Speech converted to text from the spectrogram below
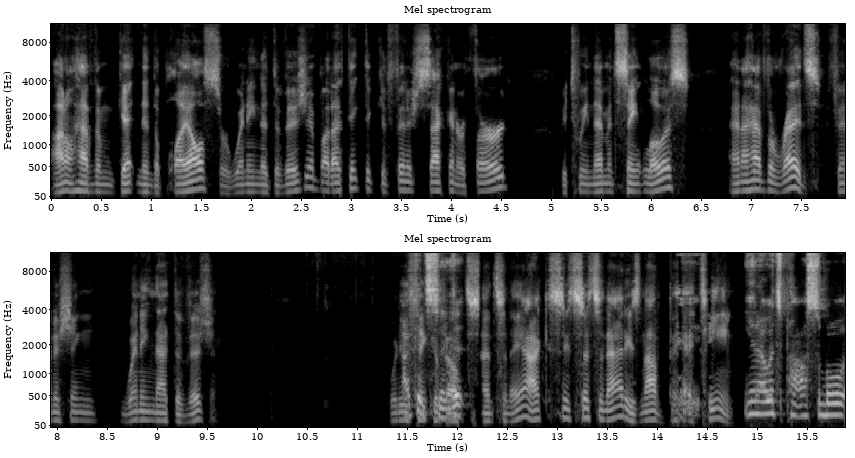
I don't have them getting into the playoffs or winning the division, but I think they could finish second or third between them and St. Louis. And I have the Reds finishing winning that division. What do you I think about it. Cincinnati? Yeah, I can see Cincinnati is not a bad team. You know, it's possible.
